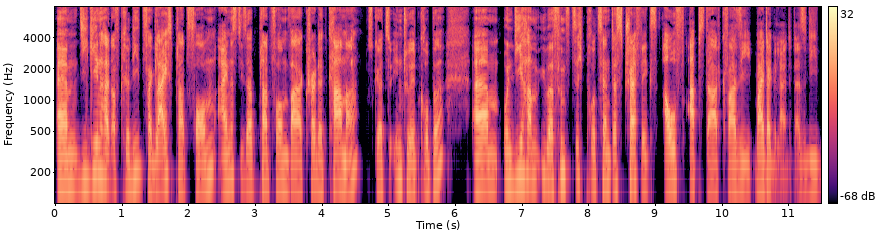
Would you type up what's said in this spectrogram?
ähm, die gehen halt auf Kreditvergleichsplattformen. Eines dieser Plattformen war Credit Karma, das gehört zur Intuit-Gruppe. Ähm, und die haben über 50 Prozent des Traffics auf Upstart quasi weitergeleitet. Also die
